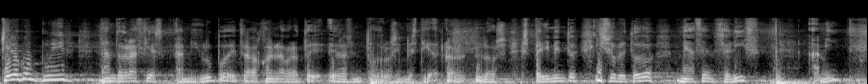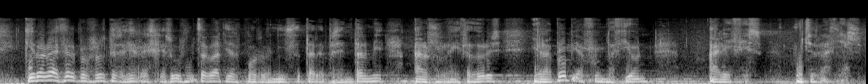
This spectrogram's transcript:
Quiero concluir dando gracias a mi grupo de trabajo en el laboratorio, en todos los investigadores, los experimentos y sobre todo me hacen feliz a mí. Quiero agradecer al profesor Teresa Jesús, muchas gracias por venir esta tarde a presentarme, a los organizadores y a la propia Fundación Areces. Muchas gracias.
